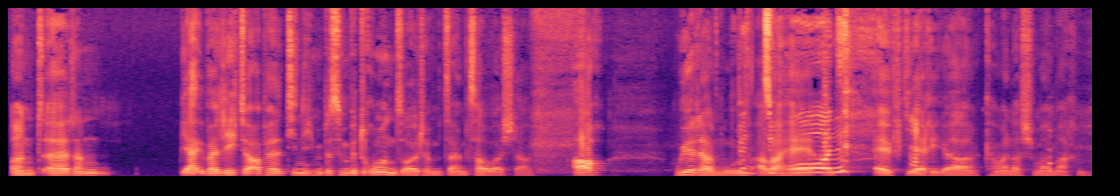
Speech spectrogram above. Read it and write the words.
Und äh, dann ja, überlegt er, ob er die nicht ein bisschen bedrohen sollte mit seinem Zauberstab. Auch weirder Move, aber hey, Bedrohen. als Elfjähriger kann man das schon mal machen.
